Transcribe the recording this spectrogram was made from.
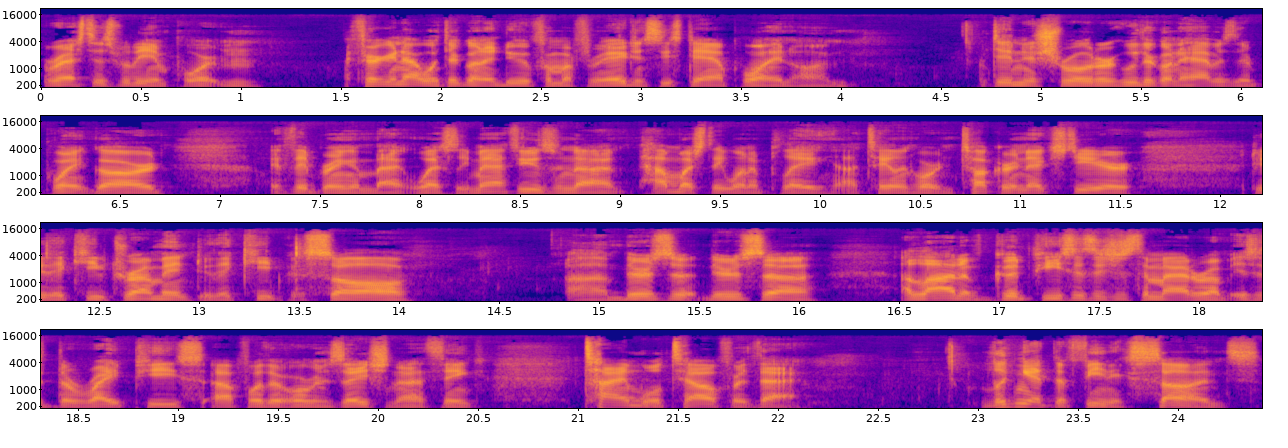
Rest is really important figuring out what they're going to do from a free agency standpoint on Dennis Schroeder, who they're going to have as their point guard, if they bring him back Wesley Matthews or not, how much they want to play uh, Talen Horton Tucker next year. Do they keep Drummond? Do they keep Gasol? Um, there's a there's a, a lot of good pieces. It's just a matter of is it the right piece uh, for their organization. I think time will tell for that. Looking at the Phoenix Suns,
